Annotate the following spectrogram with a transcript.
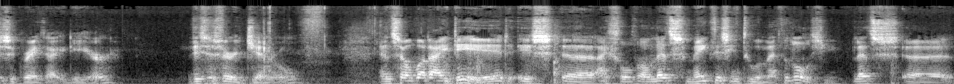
is a great idea. This is very general. And so what I did is uh, I thought, well, let's make this into a methodology. Let's uh,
